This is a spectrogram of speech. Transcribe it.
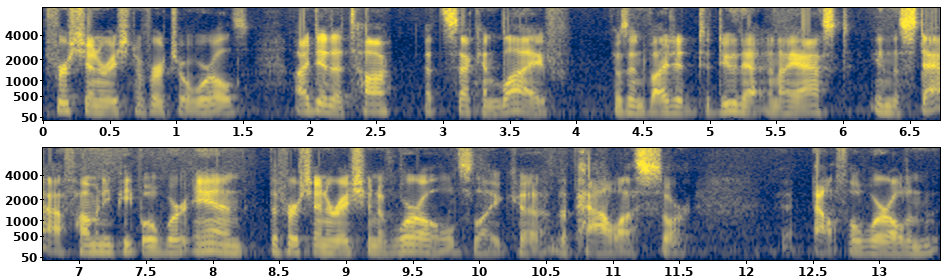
first generation of virtual worlds. I did a talk at Second Life I was invited to do that. And I asked in the staff how many people were in the first generation of worlds, like uh, the Palace or Alpha World. And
